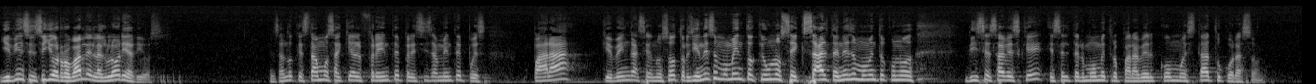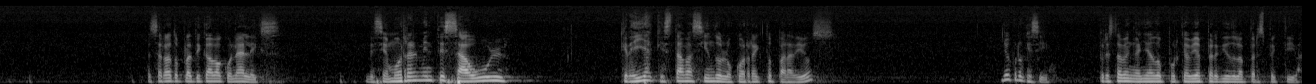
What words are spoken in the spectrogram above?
Y es bien sencillo robarle la gloria a Dios. Pensando que estamos aquí al frente precisamente pues para que venga hacia nosotros. Y en ese momento que uno se exalta, en ese momento que uno dice, ¿sabes qué? Es el termómetro para ver cómo está tu corazón. Hace rato platicaba con Alex. Decíamos, ¿realmente Saúl creía que estaba haciendo lo correcto para Dios? Yo creo que sí, pero estaba engañado porque había perdido la perspectiva.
